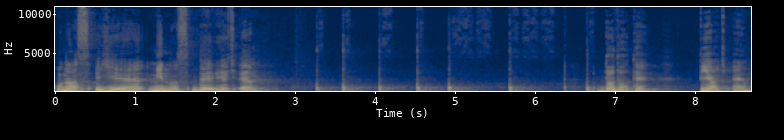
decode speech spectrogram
у нас є мінус 9М. Додати 5М.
